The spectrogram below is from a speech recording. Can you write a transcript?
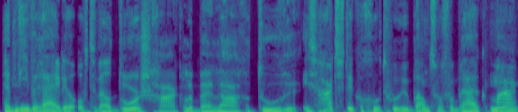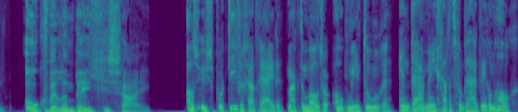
Het nieuwe rijden, oftewel doorschakelen bij lage toeren... is hartstikke goed voor uw brandstofverbruik, maar ook wel een beetje saai. Als u sportiever gaat rijden, maakt de motor ook meer toeren... en daarmee gaat het verbruik weer omhoog.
